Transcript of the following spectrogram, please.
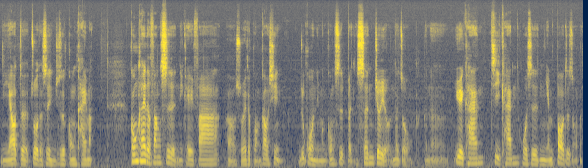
你要的做的事情就是公开嘛。公开的方式，你可以发呃所谓的广告信。如果你们公司本身就有那种可能月刊、季刊或是年报这种的，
